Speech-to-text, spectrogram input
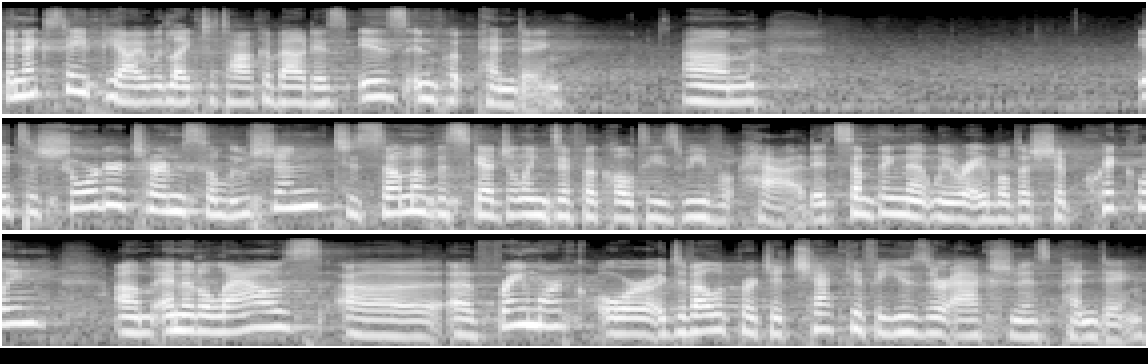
The next API we'd like to talk about is is input pending. Um, it's a shorter-term solution to some of the scheduling difficulties we've had. It's something that we were able to ship quickly, um, and it allows uh, a framework or a developer to check if a user action is pending.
